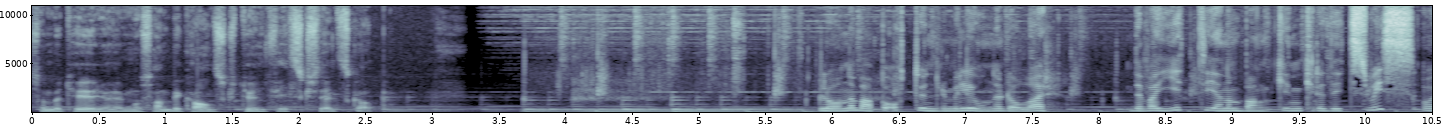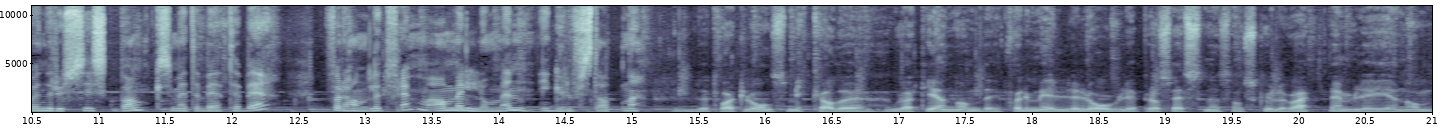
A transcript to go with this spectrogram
som betyr mosambikansk tunfiskselskap. Lånet var på 800 millioner dollar. Det var gitt gjennom banken Credit Suisse og en russisk bank som heter VTB, forhandlet frem av mellommenn i Gulfstatene. Dette var et lån som ikke hadde vært gjennom de formelle, lovlige prosessene som skulle vært, nemlig gjennom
